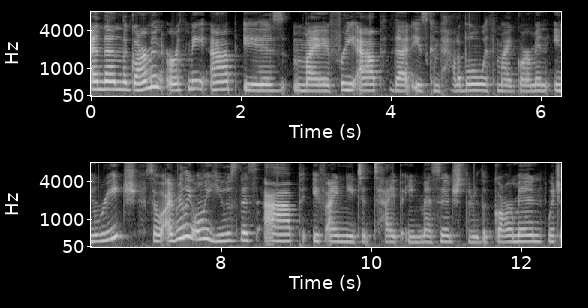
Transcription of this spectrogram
And then the Garmin EarthMate app is my free app that is compatible with my Garmin InReach. So I really only use this app if I need to type a message through the Garmin, which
